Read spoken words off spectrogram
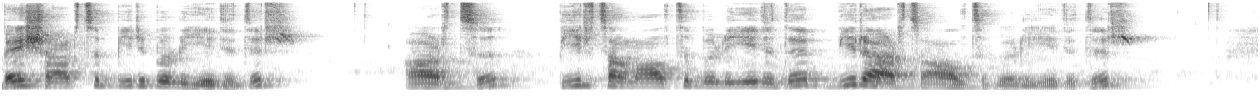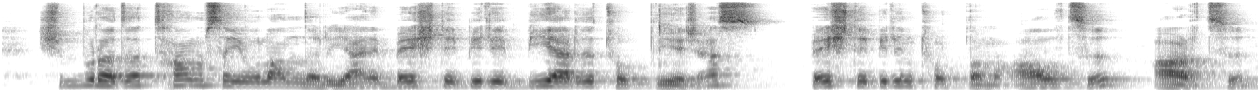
5 artı 1 bölü 7'dir. Artı 1 tam 6 bölü 7 de 1 artı 6 bölü 7'dir. Şimdi burada tam sayı olanları yani 5 ile 1'i bir yerde toplayacağız. 5 ile 1'in toplamı 6 artı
